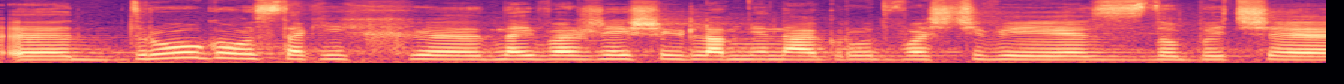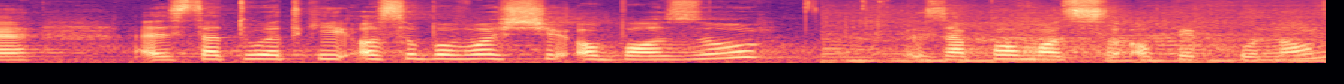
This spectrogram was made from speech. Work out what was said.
E, Drugą z takich e, najważniejszych dla mnie nagród właściwie jest zdobycie e, statuetki osobowości obozu za pomoc opiekunom.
